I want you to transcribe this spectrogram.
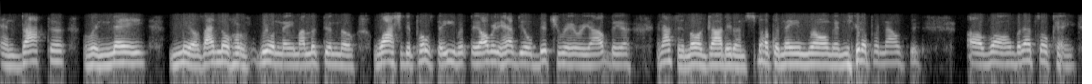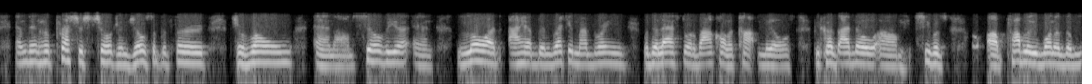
and Dr. Renee Mills. I know her real name. I looked in the Washington Post. They even they already have the obituary out there, and I said, Lord God, they done spelled the name wrong and you know pronounced it uh, wrong, but that's okay. And then her precious children, Joseph III, Jerome, and um, Sylvia, and Lord, I have been wrecking my brain with the last daughter, I'll call her Cop Mills because I know um, she was uh, probably one of the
